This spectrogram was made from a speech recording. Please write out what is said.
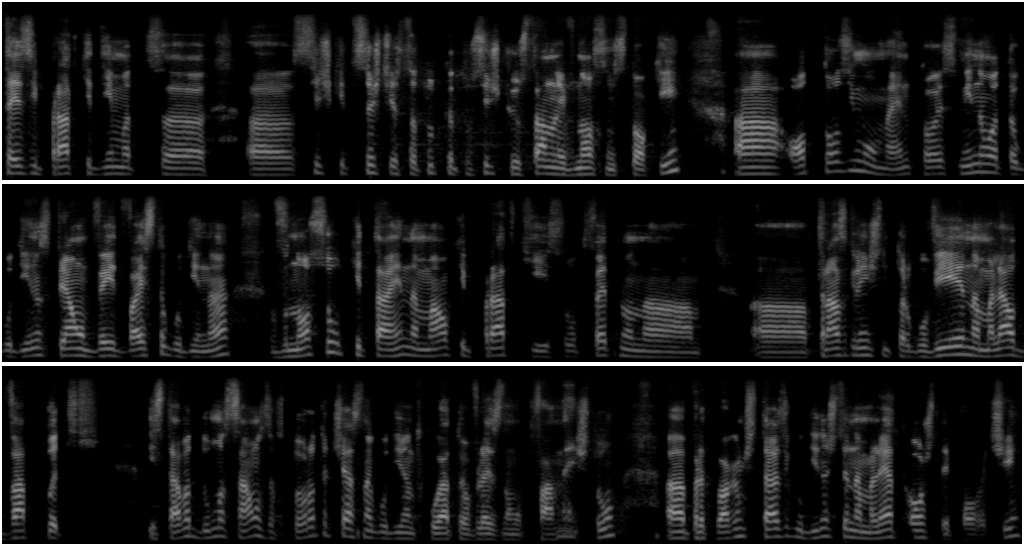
тези пратки да имат а, а, всички, същия статут като всички останали вносни стоки. А, от този момент, т.е. миналата година, спрямо 2020 година, вноса от Китай на малки пратки и съответно на а, трансгранична търговия е намалял два пъти и става дума само за втората част на годината, когато е влезнало това нещо. А, предполагам, че тази година ще намалят още повече.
